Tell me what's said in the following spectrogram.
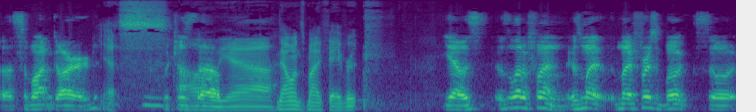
uh, Savant Garde, Yes. which was Oh uh, yeah. That one's my favorite. yeah, it was it was a lot of fun. It was my my first book, so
